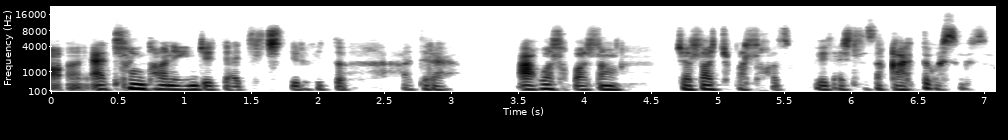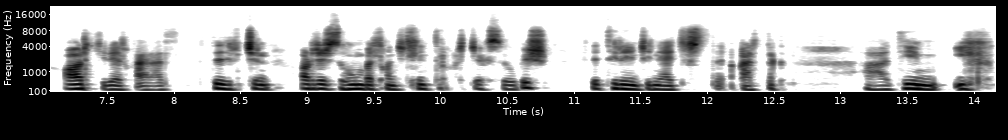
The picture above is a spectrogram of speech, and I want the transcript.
адилхан тооны хэмжээтэй ажилчид ерөөхдөө тэр агуулах болон жолооч болохоос бид ажилласаа гардаг байсан гэсэн. Орж ирээл гараад тэр чинь орж ирсэн хүн болгон жилийн төр гарч гэсэн үг биш. Гэтэ тэр хэмжээний ажилчид гардаг. А тийм их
